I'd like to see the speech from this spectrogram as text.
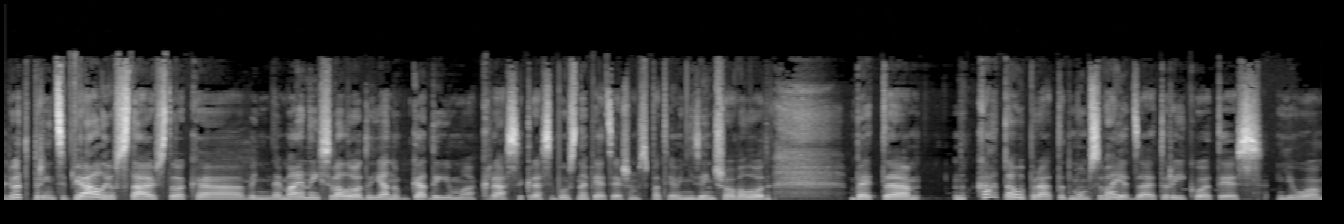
ļoti principiāli uzstāj uz to, ka viņi nemainīs valodu, ja nu gadījumā krasi, krasi būs nepieciešams, pat ja viņi zina šo valodu. Bet nu, kā tavuprāt, tad mums vajadzētu rīkoties? Jo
